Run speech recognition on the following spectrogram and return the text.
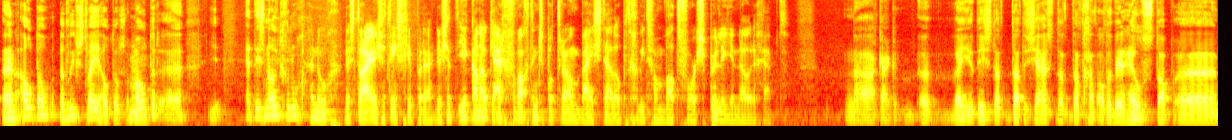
Een auto, het liefst twee auto's. Een Mhm. motor, je- het is nooit genoeg. Genoeg. Dus daar is het in schipperen. Dus het, je kan ook je eigen verwachtingspatroon bijstellen op het gebied van wat voor spullen je nodig hebt. Nou, kijk, eh, weet je, het is, dat, dat is juist, dat, dat gaat altijd weer heel stap eh, eh,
